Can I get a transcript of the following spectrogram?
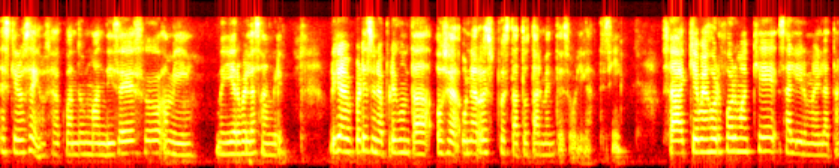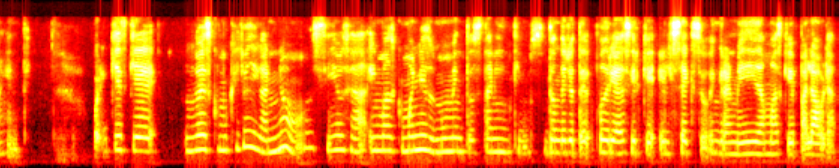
es que no sé, o sea, cuando un man dice eso, a mí me hierve la sangre, porque me parece una pregunta, o sea, una respuesta totalmente desobligante, ¿sí? O sea, qué mejor forma que salirme de la tangente. Porque es que no es como que yo diga no, sí, o sea, y más como en esos momentos tan íntimos, donde yo te podría decir que el sexo en gran medida, más que palabra,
